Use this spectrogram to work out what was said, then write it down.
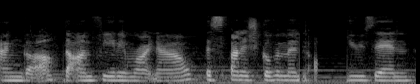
anger that I'm feeling right now. The Spanish government using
